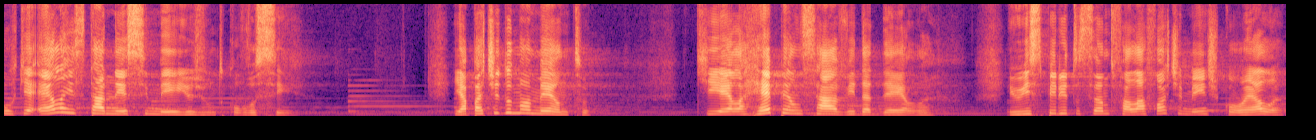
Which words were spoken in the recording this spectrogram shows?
Porque ela está nesse meio junto com você. E a partir do momento que ela repensar a vida dela e o Espírito Santo falar fortemente com ela,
